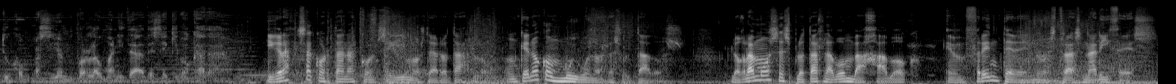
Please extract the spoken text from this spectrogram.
Tu compasión por la humanidad es equivocada. Y gracias a Cortana conseguimos derrotarlo, aunque no con muy buenos resultados. Logramos explotar la bomba Havoc enfrente de nuestras narices.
